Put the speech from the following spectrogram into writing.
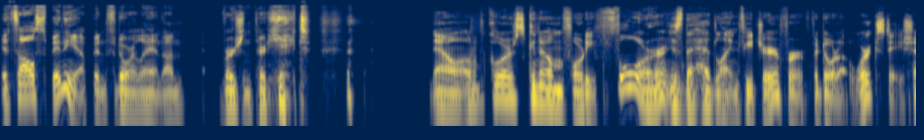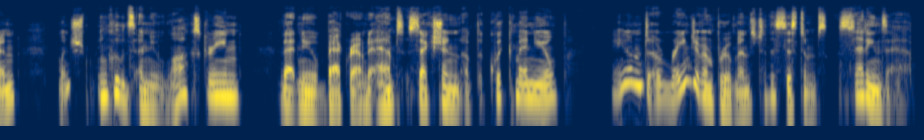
It's all spinny up in Fedora land on version 38. now, of course, GNOME 44 is the headline feature for Fedora Workstation, which includes a new lock screen, that new background apps section of the quick menu, and a range of improvements to the system's settings app,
